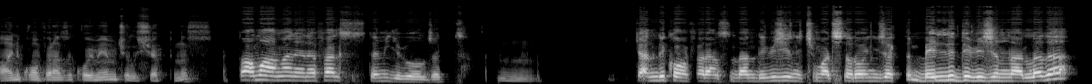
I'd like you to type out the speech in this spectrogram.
aynı konferansa koymaya mı çalışacaktınız? Tamamen NFL sistemi gibi olacaktı. Hmm. Kendi konferansından division içi maçlar oynayacaktım. Belli divisionlarla da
